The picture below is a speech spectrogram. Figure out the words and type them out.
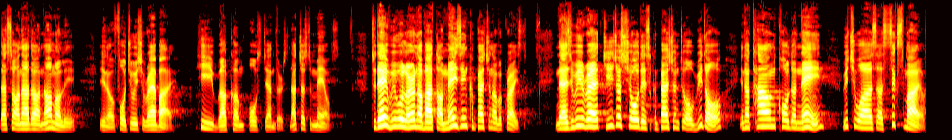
That's another anomaly, you know, for Jewish rabbi. He welcomed both genders, not just males. Today we will learn about the amazing compassion of Christ. And as we read, Jesus showed his compassion to a widow in a town called Nain, which was uh, six miles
